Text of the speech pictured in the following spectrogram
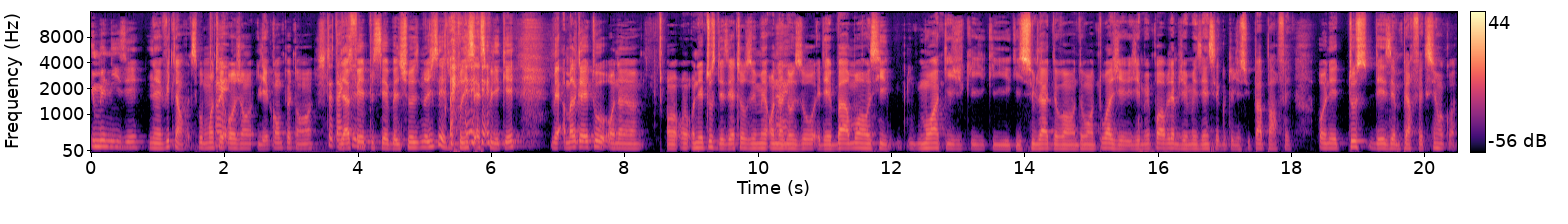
humaniser l'invité. En fait, c'est pour montrer Ouais. aux gens il est compétent, Je te il a fait toutes ces belles choses. Non, je sais, je peux juste expliquer. Mais malgré tout, on a, on, on est tous des êtres humains, on a nos os et des bas. Moi aussi, moi qui, qui, qui, qui suis là devant, devant toi, j'ai, j'ai mes problèmes, j'ai mes insécurités, je suis pas parfait. On est tous des imperfections, quoi.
